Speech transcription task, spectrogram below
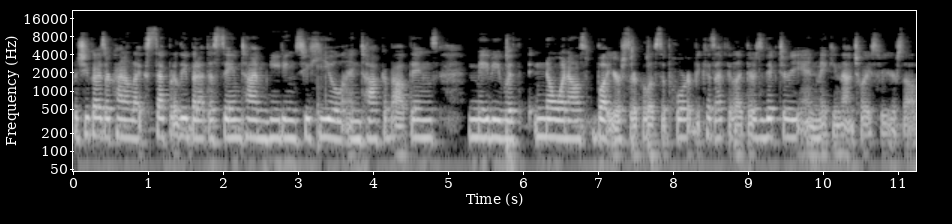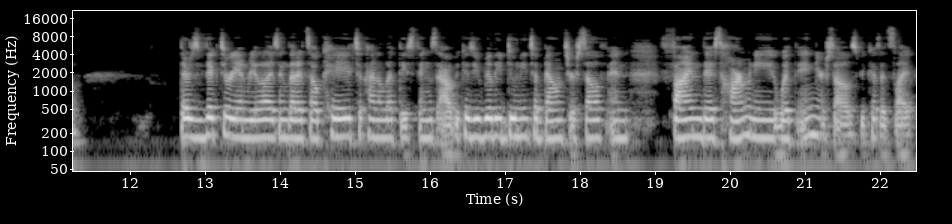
But you guys are kind of like separately, but at the same time needing to heal and talk about about things maybe with no one else but your circle of support because I feel like there's victory in making that choice for yourself. There's victory in realizing that it's okay to kind of let these things out because you really do need to balance yourself and find this harmony within yourselves because it's like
